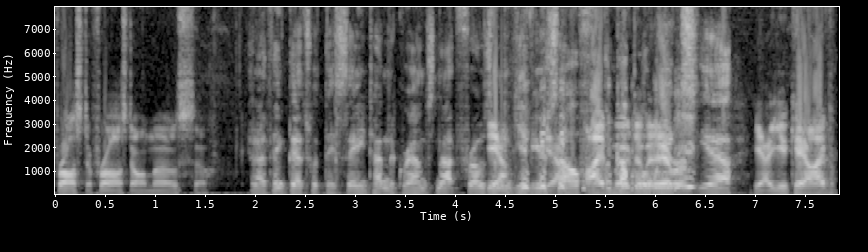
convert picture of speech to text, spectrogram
frost to frost almost. So And I think that's what they say. Anytime the ground's not frozen, Yeah. and give Yeah. yourself I've a moved couple of them in weeks. ever- Yeah. yeah, you can. I've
